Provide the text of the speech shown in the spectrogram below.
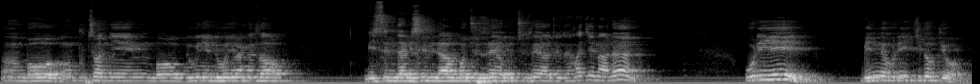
어, 뭐 어, 부처님, 뭐 누구님 누구님 하면서 믿습니다, 믿습니다, 뭐 주세요, 뭐 주세요, 주세요 하지만은 우리 믿는 우리 기독교는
